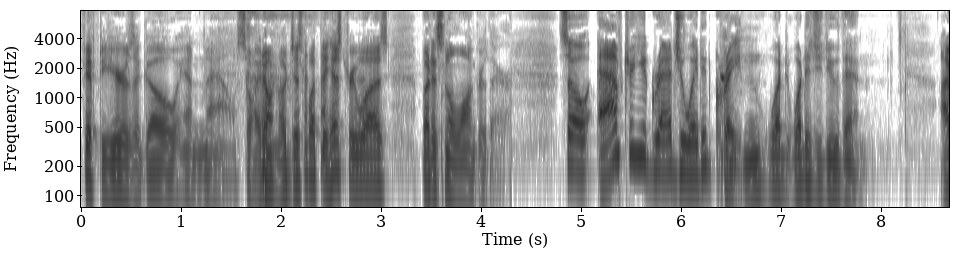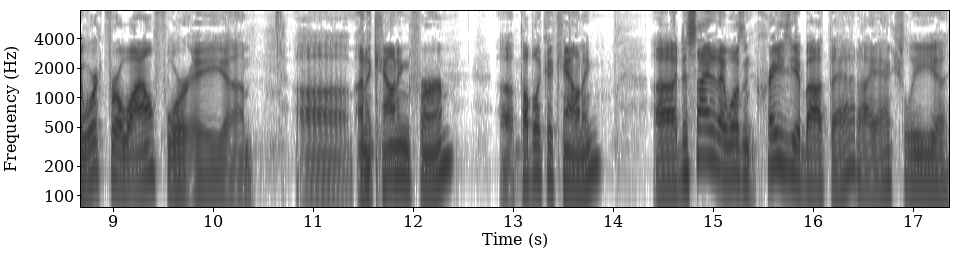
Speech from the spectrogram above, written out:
50 years ago and now. So I don't know just what the history was, but it's no longer there. So after you graduated Creighton, what, what did you do then? I worked for a while for a um, uh, an accounting firm, uh, public accounting. Uh, decided I wasn't crazy about that. I actually uh,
